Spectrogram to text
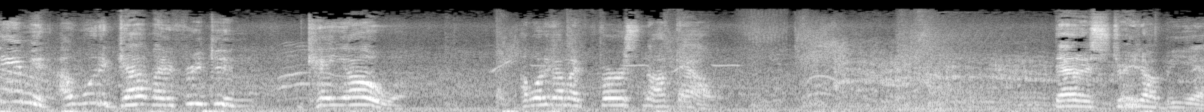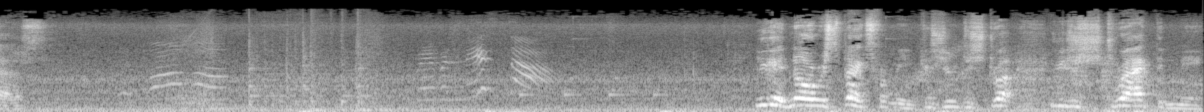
Damn it! I would've got my freaking KO. I would've got my first knockout. That is straight up BS. You get no respect from me because you distra- you distracted me.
